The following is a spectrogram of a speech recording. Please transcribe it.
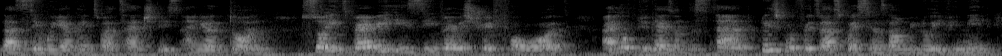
That's the same way you're going to attach this and you're done. So it's very easy very straightforward. I hope you guys understand. Please feel free to ask questions down below if you need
